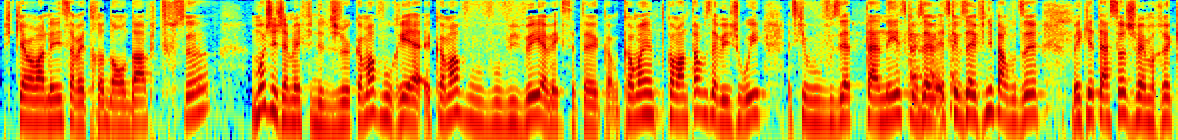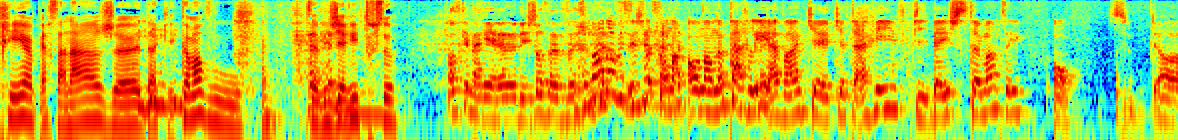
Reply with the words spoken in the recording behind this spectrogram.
puis qu'à un moment donné, ça va être redondant, puis tout ça. Moi, j'ai jamais fini le jeu. Comment vous réa- comment vous, vous vivez avec cette euh, com- comment comment de temps vous avez joué? Est-ce que vous vous êtes tanné? Est-ce que vous avez est-ce que vous avez fini par vous dire ben quitte à ça, je vais me recréer un personnage euh, donc, Comment vous vous avez géré tout ça? Je pense que Marie-Hélène a des choses à dire. Non, non, mais c'est juste parce qu'on en- on en a parlé avant que, que tu arrives. Puis, ben, justement, tu sais, on, tu- euh,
